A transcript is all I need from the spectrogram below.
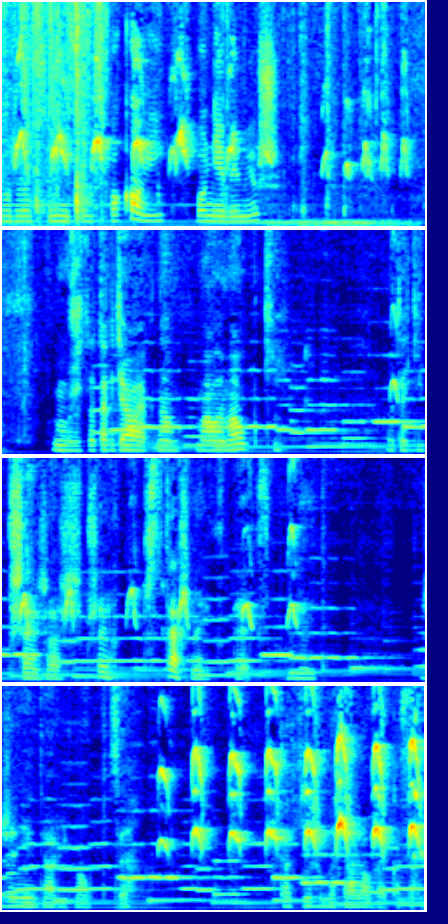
Może was nieco uspokoi, bo nie wiem już. Może to tak działa jak na małe małpki. Taki przeżarz, prze, straszny eks- eksperyment, że nie dali małpce. Takie, że metalowe kazali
